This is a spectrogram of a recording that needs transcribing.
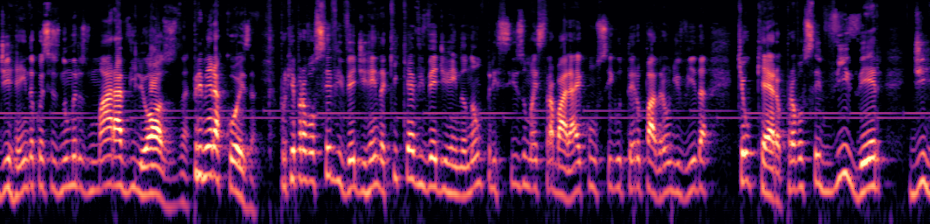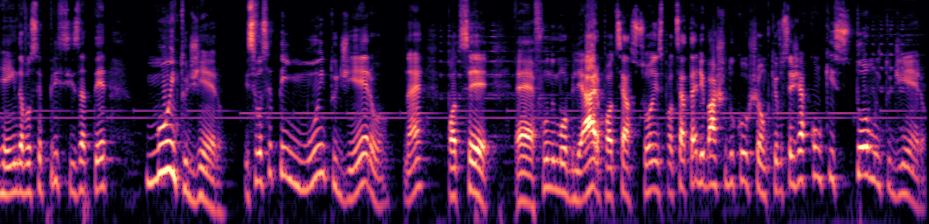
de renda com esses números maravilhosos, né? Primeira coisa, porque para você viver de renda, o que, que é viver de renda? Eu não preciso mais trabalhar e consigo ter o padrão de vida que eu quero. Para você viver de renda, você precisa ter muito dinheiro. E se você tem muito dinheiro, né? Pode ser é, fundo imobiliário, pode ser ações, pode ser até debaixo do colchão, porque você já conquistou muito dinheiro.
